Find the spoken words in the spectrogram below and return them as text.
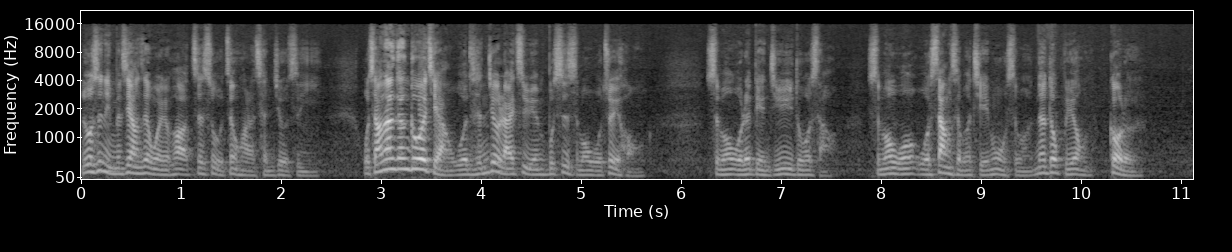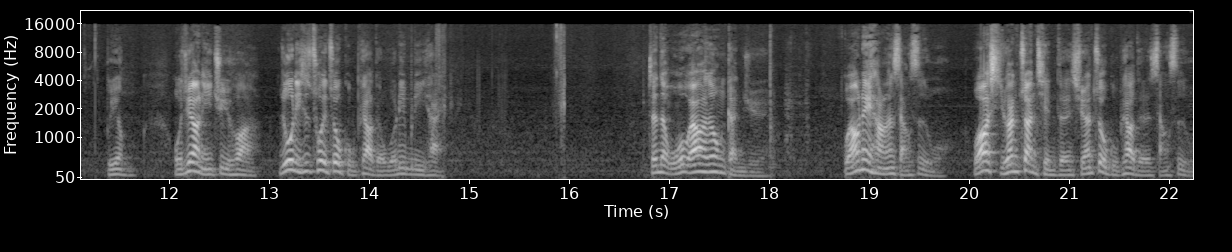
如果是你们这样认为的话，这是我振华的成就之一。我常常跟各位讲，我的成就来自于不是什么我最红，什么我的点击率多少，什么我我上什么节目什么，那都不用，够了，不用。我就要你一句话：如果你是会做股票的，我厉不厉害？真的，我我要这种感觉，我要内行人赏识我，我要喜欢赚钱的人，喜欢做股票的人赏识我。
